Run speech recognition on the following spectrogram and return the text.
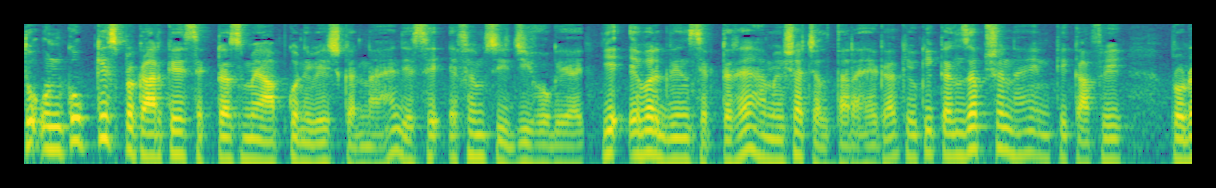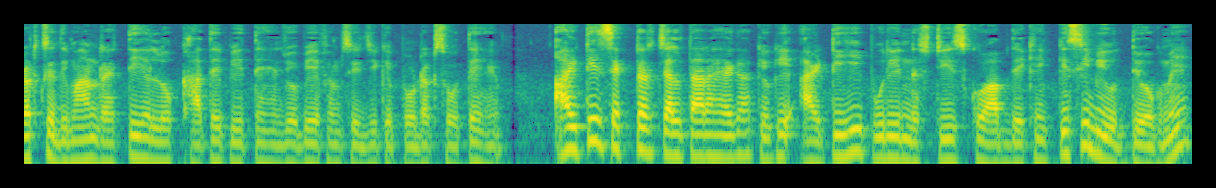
तो उनको किस प्रकार के सेक्टर्स में आपको निवेश करना है? जैसे एफएमसीजी हो गया, ये एवरग्रीन सेक्टर है, हमेशा चलता रहेगा क्योंकि कंजप्शन है, इनके काफ़ी प्रोडक्ट से डिमांड रहती है, लोग खाते पीते हैं, जो भी एफएमसीजी के प्रोडक्ट्स होते हैं। आईटी सेक्टर चलता रहेगा क्योंकि आईटी ही पूरी इंडस्ट्रीज़ को आप देखें किसी भी उद्योग में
